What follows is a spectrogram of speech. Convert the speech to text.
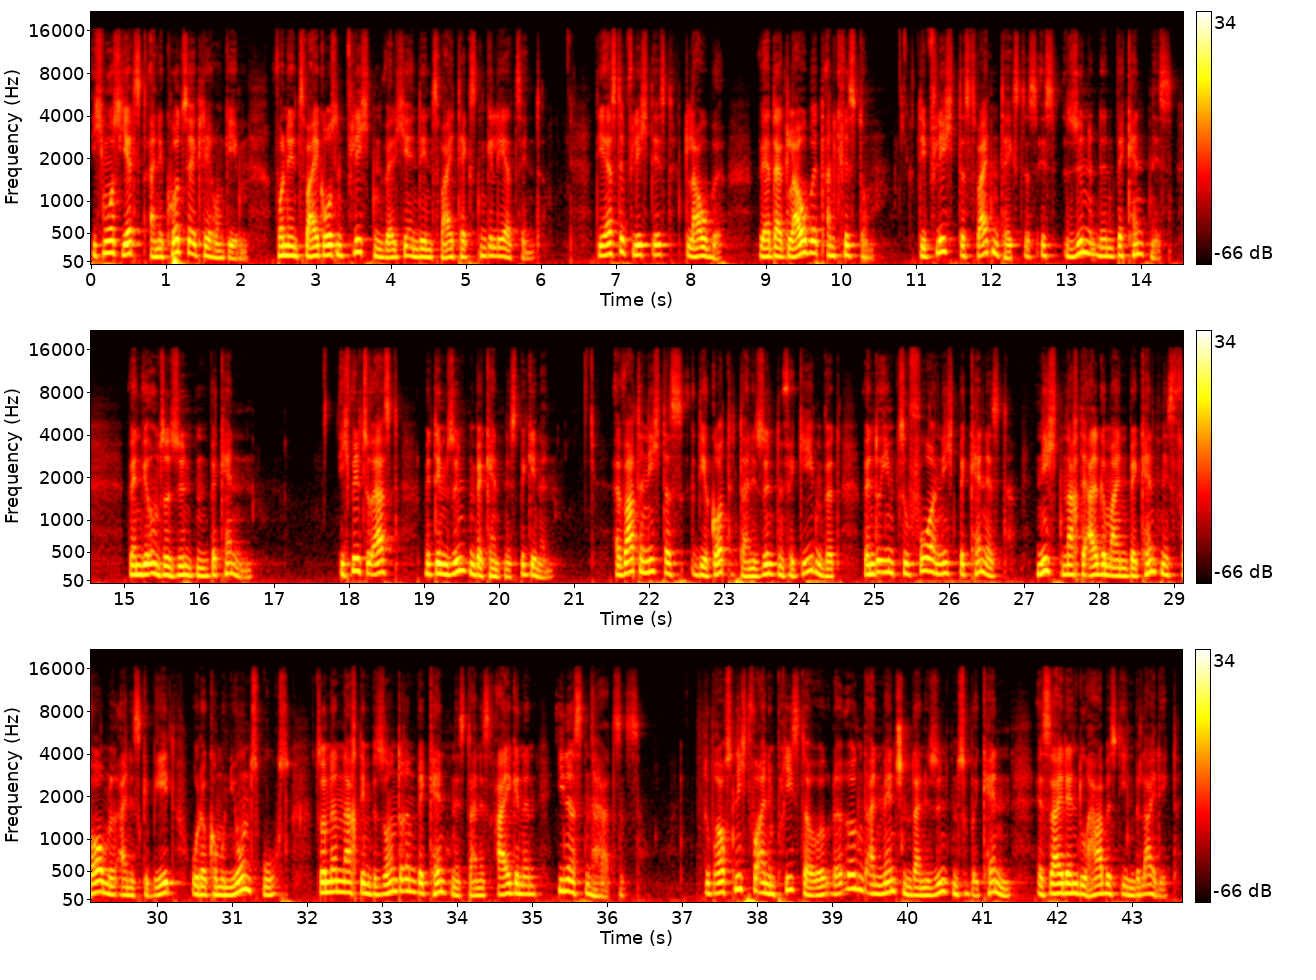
Ich muss jetzt eine kurze Erklärung geben von den zwei großen Pflichten, welche in den zwei Texten gelehrt sind. Die erste Pflicht ist Glaube. Wer da glaubet an Christum. Die Pflicht des zweiten Textes ist Sündenbekenntnis, wenn wir unsere Sünden bekennen. Ich will zuerst mit dem Sündenbekenntnis beginnen. Erwarte nicht, dass dir Gott deine Sünden vergeben wird, wenn du ihm zuvor nicht bekennest, nicht nach der allgemeinen Bekenntnisformel eines Gebet- oder Kommunionsbuchs, sondern nach dem besonderen Bekenntnis deines eigenen innersten Herzens. Du brauchst nicht vor einem Priester oder irgendeinem Menschen deine Sünden zu bekennen, es sei denn, du habest ihn beleidigt.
